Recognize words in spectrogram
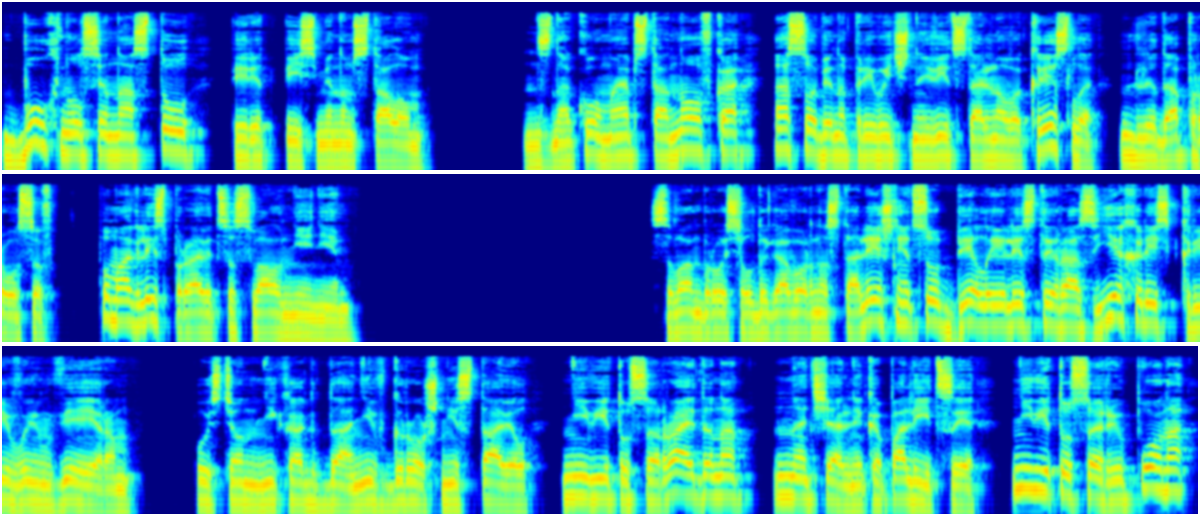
бухнулся на стул перед письменным столом. Знакомая обстановка, особенно привычный вид стального кресла для допросов, помогли справиться с волнением. Сван бросил договор на столешницу, белые листы разъехались кривым веером. Пусть он никогда ни в грош не ставил ни Витуса Райдена, начальника полиции, ни Витуса Рюпона,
